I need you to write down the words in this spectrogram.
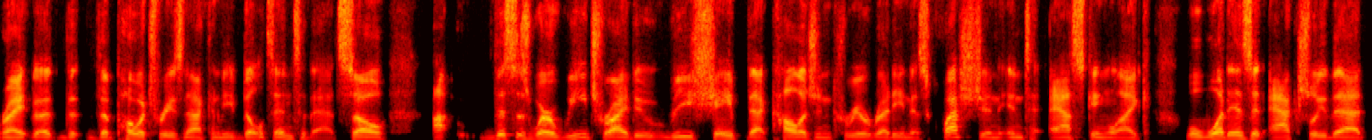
right the, the poetry is not going to be built into that. So uh, this is where we try to reshape that college and career readiness question into asking like well what is it actually that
